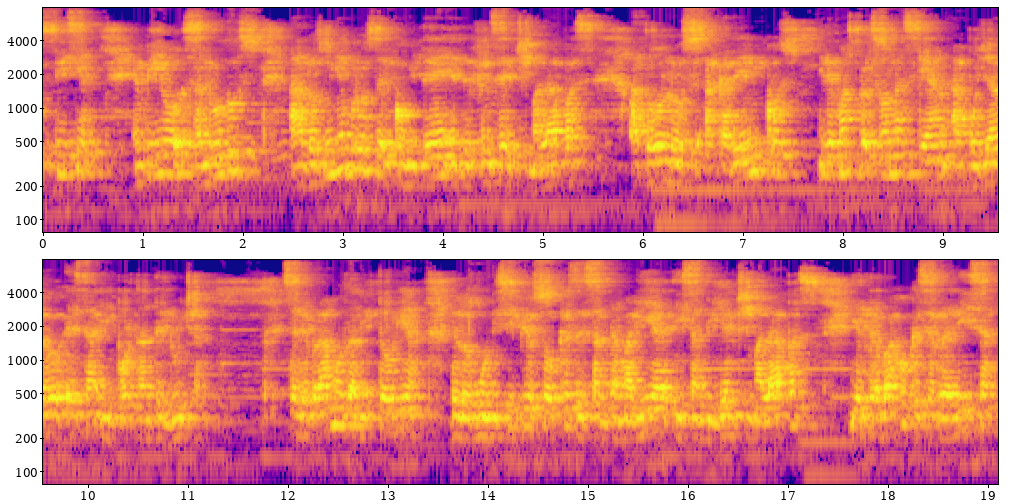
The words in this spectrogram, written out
Justicia, envío saludos a los miembros del Comité en Defensa de Chimalapas, a todos los académicos y demás personas que han apoyado esta importante lucha. Celebramos la victoria de los municipios Soques de Santa María y San Miguel Chimalapas y el trabajo que se realiza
